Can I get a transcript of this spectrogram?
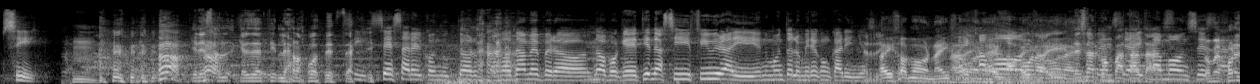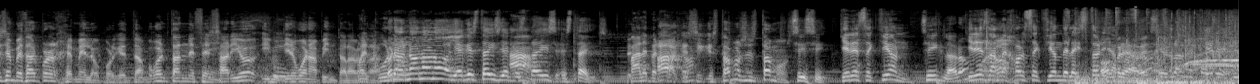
Sí, ¿Quieres, al- quieres decirle algo de este sí? César el conductor, perdóname, pero no, porque tiene así fibra y en un momento lo miré con cariño. Hay jamón, hay jamón. Hay jamón. jamón ahí. César con hay patatas. jamón, lo mejor es empezar por el gemelo, porque tampoco es tan necesario y tiene buena pinta, la O el verdad. culo. Bueno, no, no, no, ya que estáis, ya que Ah. estáis, estáis. Vale, Ah, perfecto. que sí, que estamos, estamos. Sí, sí. ¿Quieres sección? Sí, claro. ¿Quieres la Bueno. mejor sección de la historia? Hombre, a ver si es la mejor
